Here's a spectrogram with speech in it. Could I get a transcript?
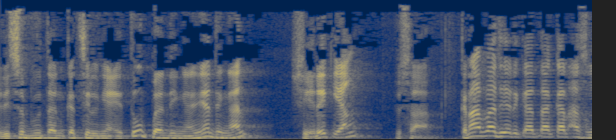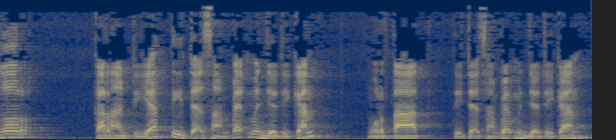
Jadi sebutan kecilnya itu bandingannya dengan syirik yang besar. Kenapa dia dikatakan asgor? Karena dia tidak sampai menjadikan murtad, tidak sampai menjadikan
